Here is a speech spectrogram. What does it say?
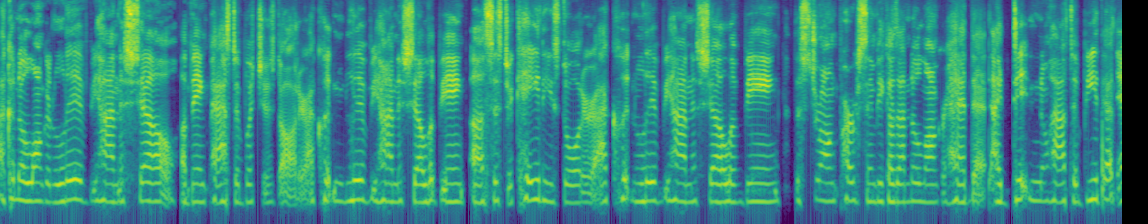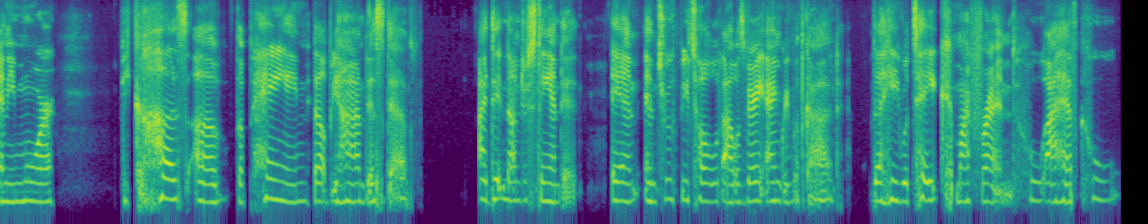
I could no longer live behind the shell of being Pastor Butcher's daughter. I couldn't live behind the shell of being uh, Sister Katie's daughter. I couldn't live behind the shell of being the strong person because I no longer had that. I didn't know how to be that anymore because of the pain felt behind this death. I didn't understand it. And and truth be told, I was very angry with God that he would take my friend who I have who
